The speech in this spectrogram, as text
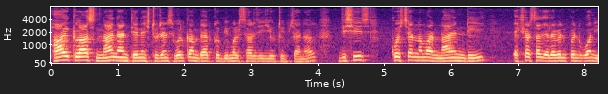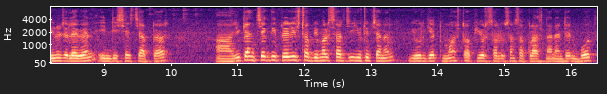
Hi class 9 and 10 students welcome back to Bimal Sarji YouTube channel. This is question number 9D exercise 11.1 unit 11 in this chapter uh, you can check the playlist of Bimal Sarji YouTube channel. You will get most of your solutions of class 9 and 10, both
